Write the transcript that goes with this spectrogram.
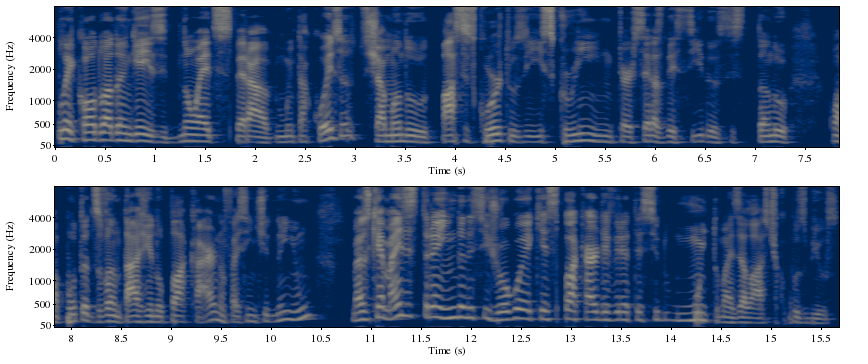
Play call do Adam Gaze não é de se esperar muita coisa, chamando passes curtos e screen em terceiras descidas, estando com a puta desvantagem no placar, não faz sentido nenhum. Mas o que é mais estranho ainda nesse jogo é que esse placar deveria ter sido muito mais elástico para os Bills.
